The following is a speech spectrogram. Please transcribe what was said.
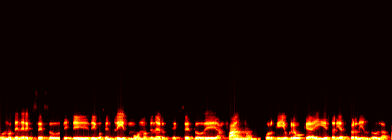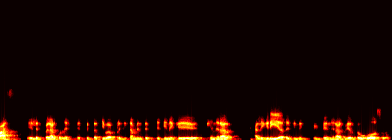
o no tener exceso de, egocentrismo, no tener exceso de afán, ¿no? Porque yo creo que ahí estarías perdiendo la paz. El esperar con expectativa precisamente te tiene que generar alegría, te tiene que generar cierto gozo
